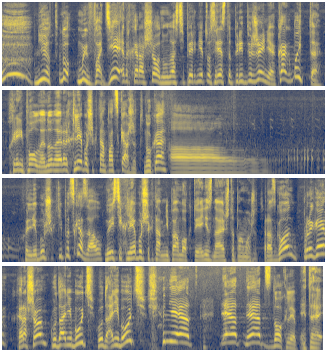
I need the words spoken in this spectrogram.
Нет, ну мы в воде, это хорошо, но у нас теперь нету средства передвижения. Как быть-то? Хрень полная, но, наверное, хлебушек нам подскажет. Ну-ка. Хлебушек не подсказал. Но если хлебушек нам не помог, то я не знаю, что поможет. Разгон, прыгаем. Хорошо, куда-нибудь, куда-нибудь. Нет, нет, нет, сдохли. Это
